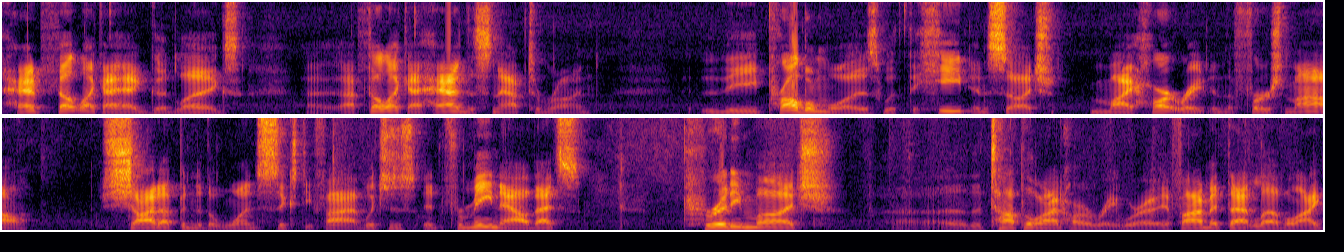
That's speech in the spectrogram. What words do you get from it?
had felt like I had good legs. Uh, I felt like I had the snap to run. The problem was with the heat and such, my heart rate in the first mile shot up into the 165, which is for me now. That's pretty much uh, the top of the line heart rate. Where if I'm at that level, I,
